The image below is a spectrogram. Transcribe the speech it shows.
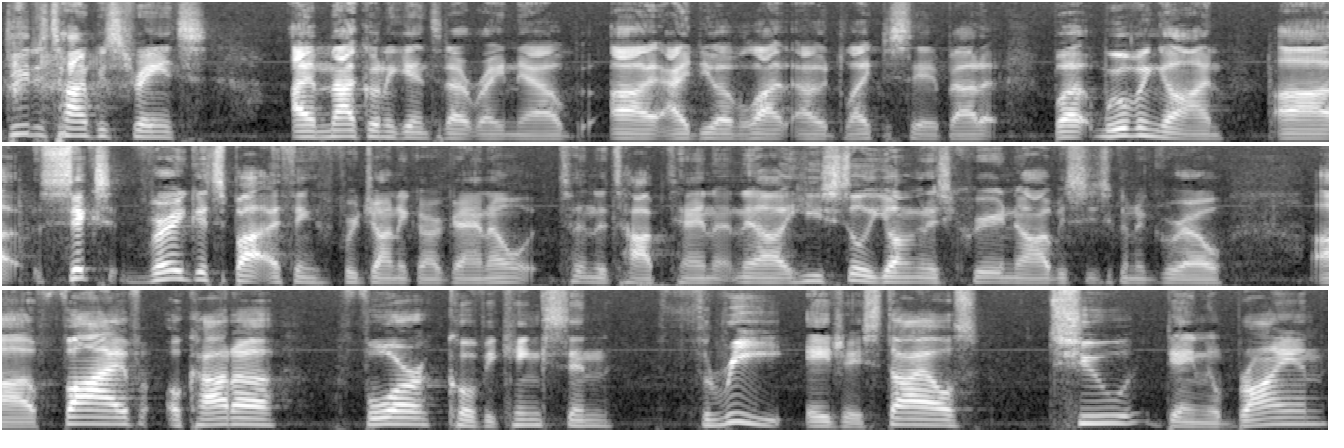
due to time constraints, I'm not going to get into that right now. I, I do have a lot I would like to say about it. But moving on, uh, six very good spot I think for Johnny Gargano in the top ten. And uh, he's still young in his career, and obviously he's going to grow. Uh, five Okada, four Kofi Kingston, three AJ Styles, two Daniel Bryan,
